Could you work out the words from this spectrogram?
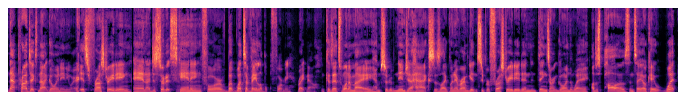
that project's not going anywhere. It's frustrating. And I just started scanning for but what's available for me right now because that's one of my um, sort of ninja hacks is like whenever I'm getting super frustrated and things aren't going the way, I'll just pause and say, okay, what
